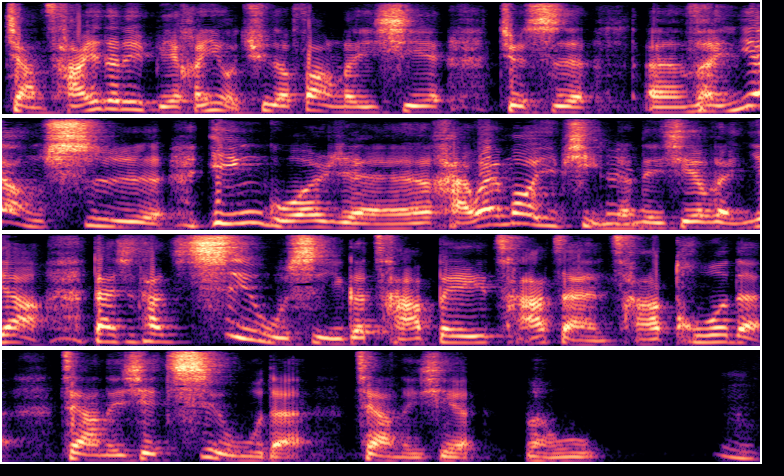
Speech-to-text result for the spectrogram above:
讲茶叶的类别，很有趣的放了一些就是呃纹样是英国人海外贸易品的那些纹样，但是它的器物是一个茶杯、茶盏、茶托的这样的一些器物的这样的一些文物。嗯，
